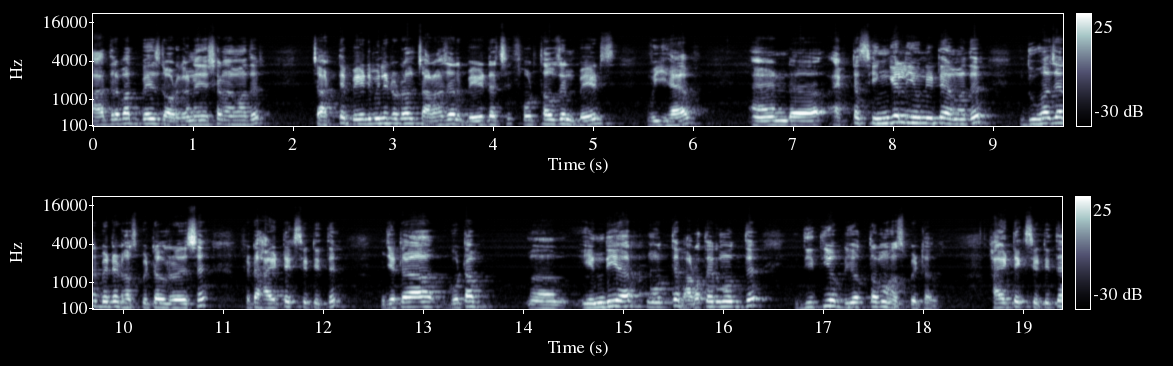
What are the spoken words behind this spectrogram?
হায়দ্রাবাদ বেসড অর্গানাইজেশন আমাদের। চারটে বেড মিলে টোটাল চার হাজার বেড আছে four thousand beds we have and একটা সিঙ্গেল ইউনিটে আমাদের দু হাজার বেডেড হসপিটাল রয়েছে সেটা হাইটেক সিটিতে যেটা গোটা ইন্ডিয়ার মধ্যে ভারতের মধ্যে দ্বিতীয় বৃহত্তম হসপিটাল হাইটেক সিটিতে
